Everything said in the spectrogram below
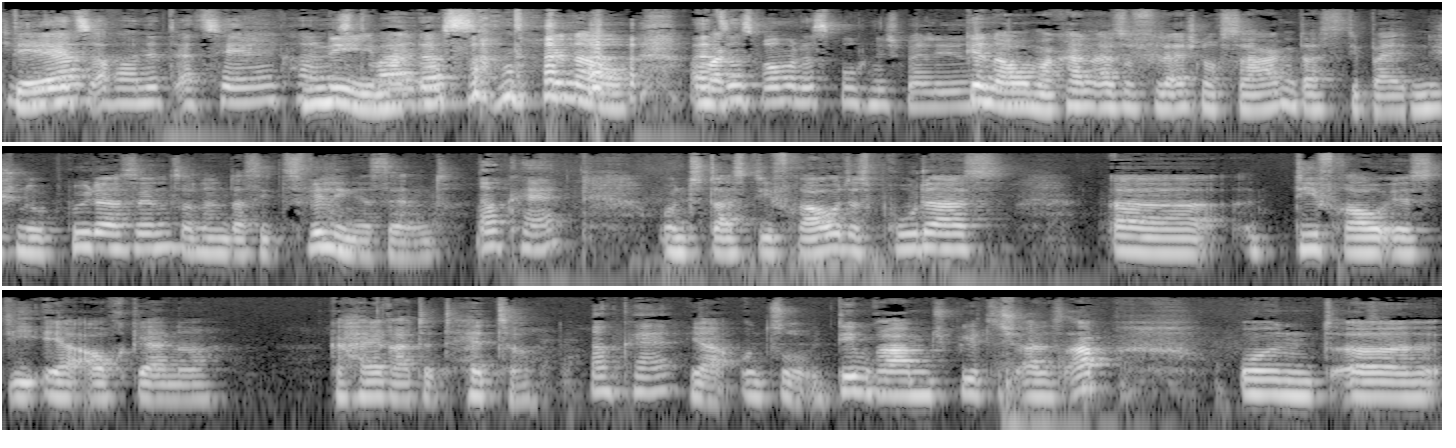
Die der, du jetzt aber nicht erzählen kannst, nee, weil das genau, weil man, sonst brauchen wir das Buch nicht mehr lesen. Genau, man kann also vielleicht noch sagen, dass die beiden nicht nur Brüder sind, sondern dass sie Zwillinge sind. Okay. Und dass die Frau des Bruders äh, die Frau ist, die er auch gerne geheiratet hätte. Okay. Ja, und so in dem Rahmen spielt sich alles ab und äh,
